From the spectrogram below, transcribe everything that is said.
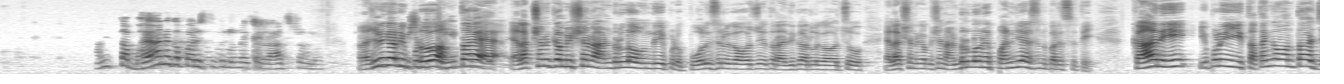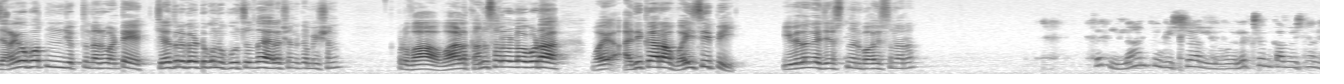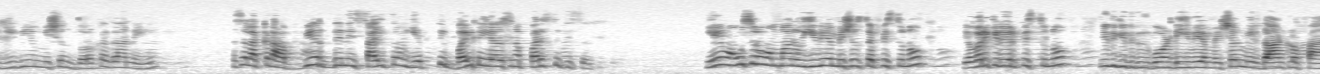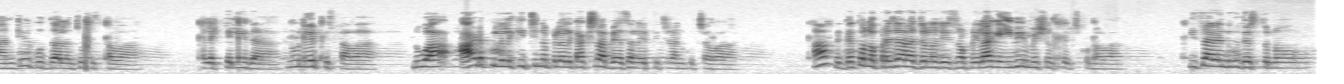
అంత భయానక పరిస్థితులు ఉన్నాయి సార్ రాష్ట్రంలో. రజనీ గారు ఇప్పుడు అంతా ఎలక్షన్ కమిషన్ అండర్లో ఉంది. ఇప్పుడు పోలీసులు కావచ్చు ఇతర అధికారులు కావచ్చు ఎలక్షన్ కమిషన్ అండర్లోనే పనిచేయాల్సిన పరిస్థితి. కానీ ఇప్పుడు ఈ తతంగం అంతా జరగబోతుందని చెప్తున్నారు. అంటే చేతులు కట్టుకుని కూర్చుందా ఎలక్షన్ కమిషన్? ఇప్పుడు వా వాళ్ళ కనుసలలో కూడా వై అధికార వైసీపీ ఈ విధంగా చేస్తుందని భావిస్తున్నారా? సార్ ఇలాంటి విషయాల్లో ఎలక్షన్ కమిషనర్ ఈవీఎం మిషన్ దొరకగానే అసలు అక్కడ అభ్యర్థిని సైతం ఎత్తి బయట వేయాల్సిన పరిస్థితి సార్. ఏం అవసరం అమ్మా నువ్వు ఈవీఎం మిషన్స్ తెప్పిస్తున్నావు? ఎవరికి నేర్పిస్తున్నావు? ఇది ఇది ఇదిగోండి ఈవీఎం మిషన్ మీరు దాంట్లో ఫ్యాన్కే గుద్దాలని చూపిస్తావా? వాళ్ళకి తెలియదా నువ్వు నేర్పిస్తావా? నువ్వు ఆ- ఆడపిల్లలకి చిన్న పిల్లలకి అక్షరాభ్యాసాలు నేర్పించడానికి వచ్చావా? గతంలో ప్రజారాజ్యంలో చేసినప్పుడు ఇలాగే ఈవీఎం మిషన్స్ తెచ్చుకున్నావా? ఈసారి ఎందుకు తెస్తున్నావు?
